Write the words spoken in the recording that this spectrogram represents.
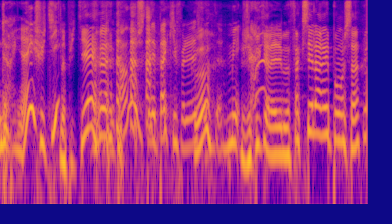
De rien, et je suis La pitié Pardon, je savais pas qu'il fallait la Oh. suite. Mais J'ai cru qu'elle allait me faxer la réponse. hein.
